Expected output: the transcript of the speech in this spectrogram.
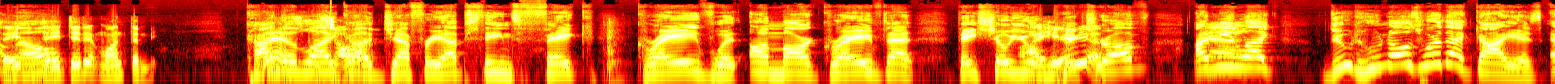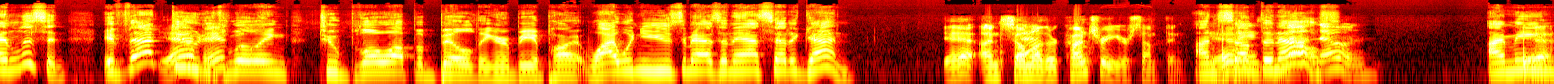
They know. they didn't want the Kind Yeah, of like uh. Jeffrey Epstein's fake grave with unmarked grave that they show you a I picture ya. of. I Yeah. mean, like, dude, who knows where that guy is? And listen, if that Yeah, dude is willing to blow up a building or be a part, why wouldn't you use him as an asset again? yeah on some Yeah. other country or something. On yeah. something Not else. known. I mean, Yeah.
